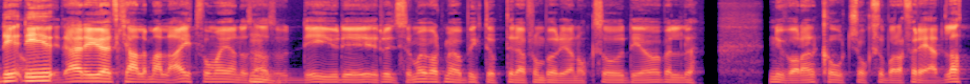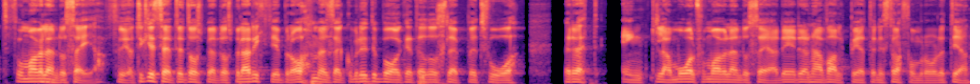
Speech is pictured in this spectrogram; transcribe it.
Det, det är ju... Det där är ju ett Kalmar light får man ju ändå säga. Mm. Alltså, det är ju det, Rydström har ju varit med och byggt upp det där från början också. Det har väl nuvarande coach också bara förädlat, får man väl ändå säga. För jag tycker sättet de spelar, de spelar riktigt bra, men sen kommer det tillbaka till att de släpper två rätt enkla mål, får man väl ändå säga. Det är den här valpigheten i straffområdet igen.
